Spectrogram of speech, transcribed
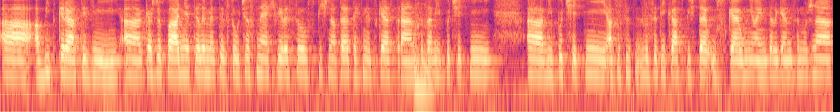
a, a být kreativní. A každopádně ty limity v současné chvíli jsou spíš na té technické stránce, mm-hmm. ta výpočetní, a výpočetní, a co se zase týká spíš té úzké umělé inteligence, možná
